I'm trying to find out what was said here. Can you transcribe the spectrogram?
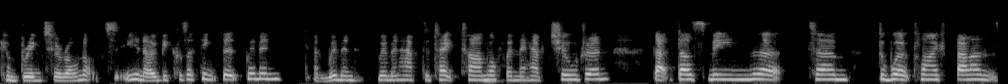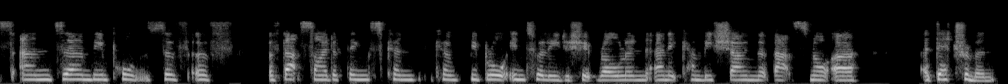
can bring to a role. Not you know because I think that women and women women have to take time off when they have children. That does mean that um, the work life balance and um, the importance of, of of that side of things can can be brought into a leadership role and, and it can be shown that that's not a a detriment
